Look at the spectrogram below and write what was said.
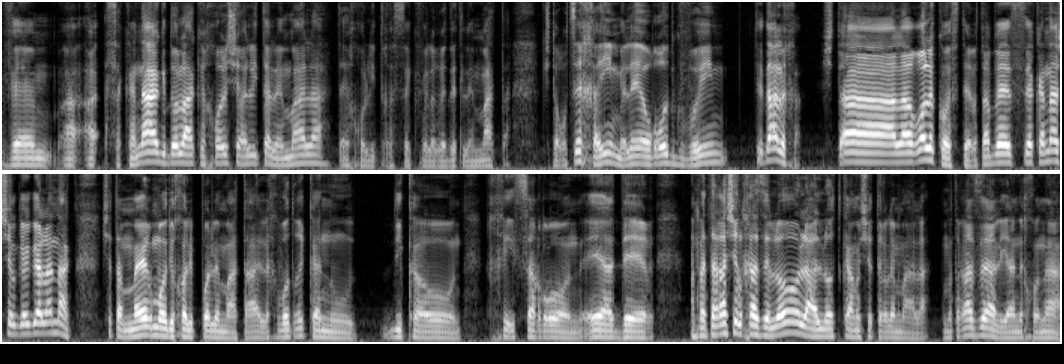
והסכנה הגדולה, ככל שעלית למעלה, אתה יכול להתרסק ולרדת למטה. כשאתה רוצה חיים מלאי אורות גבוהים, תדע לך, שאתה על הרולקוסטר, אתה בסכנה של גלגל ענק, שאתה מהר מאוד יכול ליפול למטה, לחוות ריקנות, דיכאון, חיסרון, היעדר. המטרה שלך זה לא לעלות כמה שיותר למעלה. המטרה זה עלייה נכונה,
